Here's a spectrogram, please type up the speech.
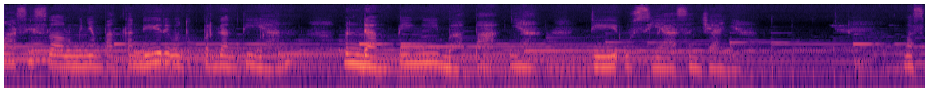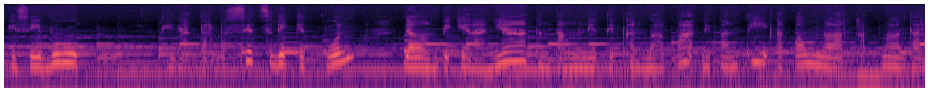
masih selalu menyempatkan diri untuk bergantian mendampingi bapaknya di usia senjanya. Meski sibuk, tidak terbesit sedikit pun dalam pikirannya tentang menitipkan bapak di panti atau menelantar,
